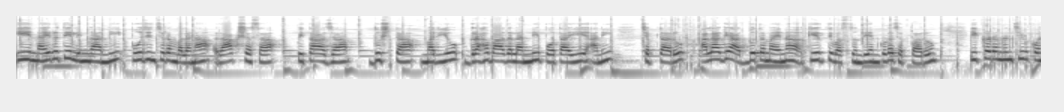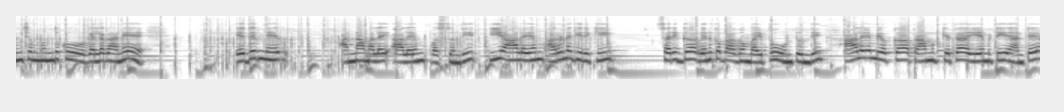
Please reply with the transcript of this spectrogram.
ఈ నైరుతి లింగాన్ని పూజించడం వలన రాక్షస పితాజ దుష్ట మరియు గ్రహ బాధలన్నీ పోతాయి అని చెప్తారు. అలాగే అద్భుతమైన కీర్తి వస్తుంది అని కూడా చెప్తారు. ఇక్కడ నుంచి కొంచెం ముందుకు వెళ్ళగానే ఎదిర్నేర్ అన్నామలై ఆలయం వస్తుంది. ఈ ఆలయం అరుణగిరికి సరిగ్గా వెనుక భాగం వైపు ఉంటుంది. ఆలయం యొక్క ప్రాముఖ్యత ఏమిటి అంటే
